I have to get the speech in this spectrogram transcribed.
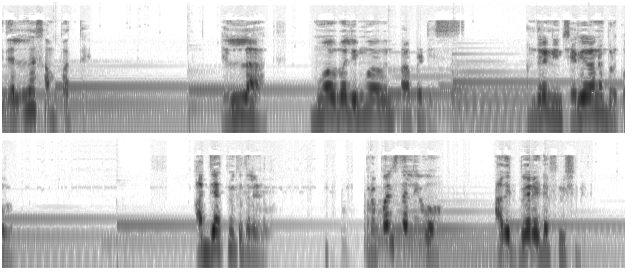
ಇದೆಲ್ಲ ಸಂಪತ್ತೆ. ಎಲ್ಲ ಮೂವಬಲ್ ಇಮೂವಬಲ್ ಪ್ರಾಪರ್ಟೀಸ್ ಅಂದ್ರೆ ನಿನ್ ಶರೀರನೂ ಬರ್ಕೋಬೇಕು. ಆಧ್ಯಾತ್ಮಿಕದಲ್ಲಿ ಹೇಳುವ ಪ್ರಪಂಚದಲ್ಲಿ ನೀವು ಅದಕ್ಕೆ ಬೇರೆ ಡೆಫಿನಿಷನ್ ಇದೆ.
